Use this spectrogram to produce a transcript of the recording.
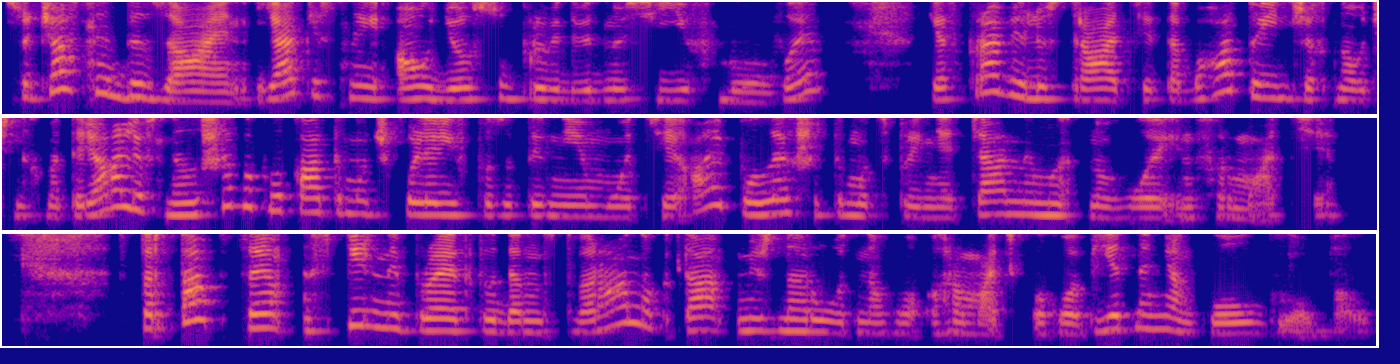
Сучасний дизайн, якісний аудіосупровід від носіїв мови, яскраві ілюстрації та багато інших научних матеріалів не лише викликатимуть школярів позитивні емоції, а й полегшитимуть сприйняття ними нової інформації. Стартап це спільний проєкт видавництва ранок та міжнародного громадського об'єднання Go Global.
